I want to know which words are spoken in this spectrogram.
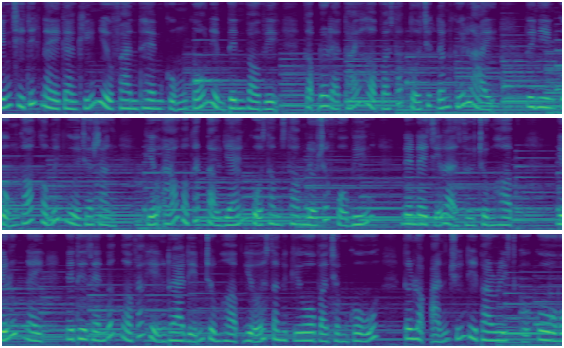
Những chi tiết này càng khiến nhiều fan thêm củng cố niềm tin vào việc cặp đôi đã tái hợp và sắp tổ chức đám cưới lại. Tuy nhiên cũng có không ít người cho rằng kiểu áo và cách tạo dáng của song song đều rất phổ biến, nên đây chỉ là sự trùng hợp. Giữa lúc này, netizen bất ngờ phát hiện ra điểm trùng hợp giữa Song Hye Kyo và chồng cũ từ loạt ảnh chuyến đi Paris của cô.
